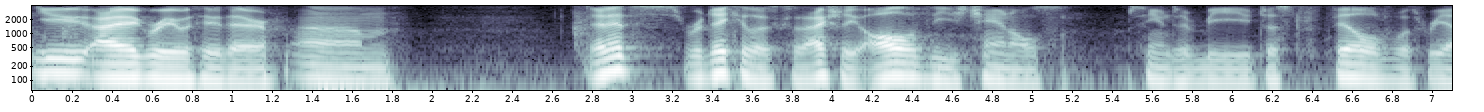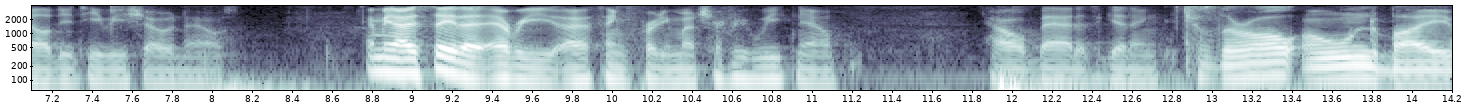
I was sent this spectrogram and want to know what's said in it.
You, I agree with you there. Um, and it's ridiculous because actually all of these channels seem to be just filled with reality TV show now. I mean, I say that every, I think pretty much every week now, how bad it's getting. Because they're all owned by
